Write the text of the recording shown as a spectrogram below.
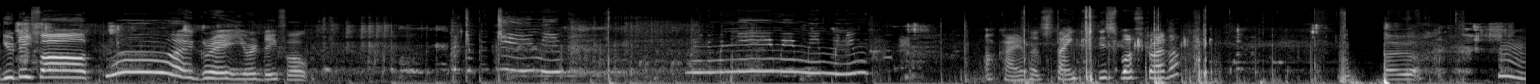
You default. Woo, I agree. You're a default. Okay, let's thank this bus driver. So, hmm.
